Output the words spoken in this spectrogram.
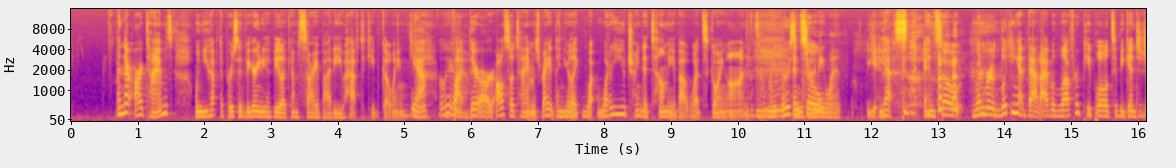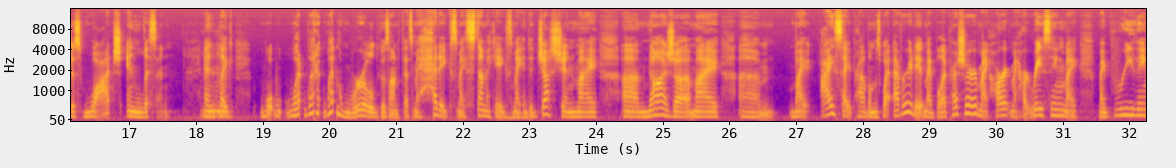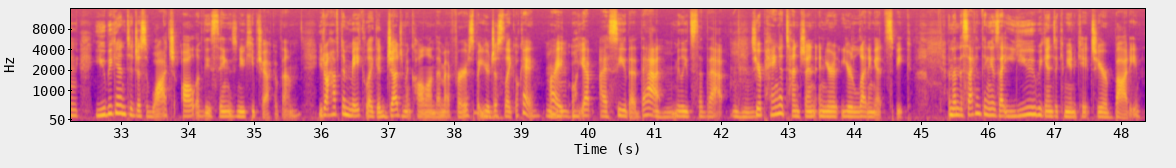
And there are times when you have to persevere and you have to be like, I'm sorry, body, you have to keep going. Yeah. Oh, yeah. But there are also times, right? Then you're like, what what are you trying to tell me about what's going on? That's how my nursing And so- journey went. Y- Yes. And so when we're looking at that, I would love for people to begin to just watch and listen. And like what, what what what in the world goes on with this? My headaches, my stomach aches, my indigestion, my um, nausea, my um, my eyesight problems, whatever it is, my blood pressure, my heart, my heart racing, my my breathing, you begin to just watch all of these things and you keep track of them. You don't have to make like a judgment call on them at first, but you're mm-hmm. just like, okay, all right, mm-hmm. oh, yep, I see that that mm-hmm. leads to that. So you're paying attention and you're you're letting it speak. And then the second thing is that you begin to communicate to your body.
